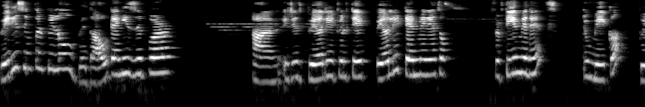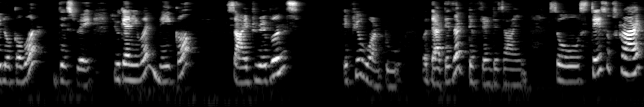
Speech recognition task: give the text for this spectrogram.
very simple pillow without any zipper. And it is barely it will take barely 10 minutes of 15 minutes to make a pillow cover this way. You can even make a side ribbons if you want to but that is a different design. So stay subscribed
